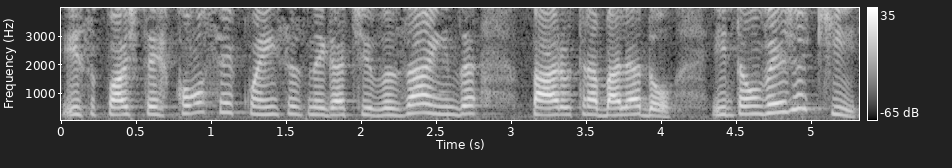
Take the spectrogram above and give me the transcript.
isso pode ter consequências negativas ainda para o trabalhador. Então, veja que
